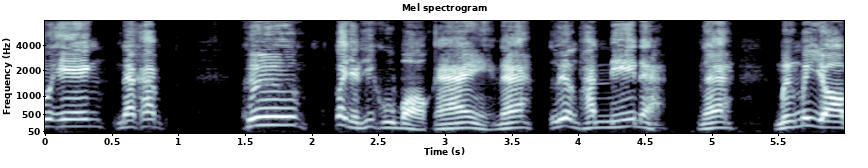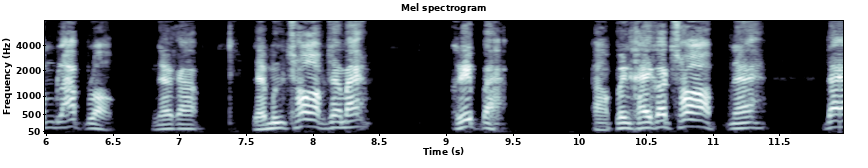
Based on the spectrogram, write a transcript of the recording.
ตัวเองนะครับ คือก็อย่างที่กูบอกไงนะ เรื่องพันนี้เนี่ยนะมึงไม่ยอมรับหรอกนะครับ แต่มึงชอบใช่ไหมคลิปอะอ้าเป็นใครก็ชอบนะ ได้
